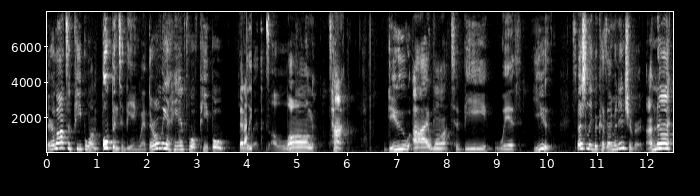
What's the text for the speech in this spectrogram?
There are lots of people I'm open to being with. There are only a handful of people that I with. It's a long time. Do I want to be with you? Especially because I'm an introvert. I'm not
